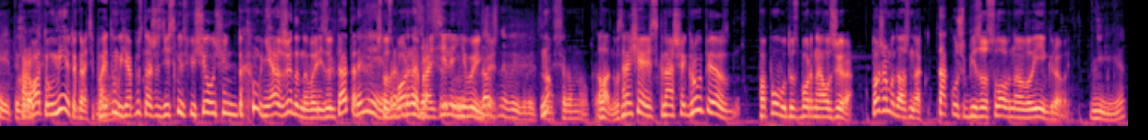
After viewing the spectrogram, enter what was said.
умеет играть. хорваты умеют играть, и Да. поэтому я бы даже здесь не исключил очень такого неожиданного результата, Да не, что сборная Бразилии не выиграет. Должны выиграть, Ну, все равно. как. Ладно, возвращаясь к нашей группе, по поводу сборной Алжира. Тоже мы должны так, так уж безусловно выигрывать. Нет.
